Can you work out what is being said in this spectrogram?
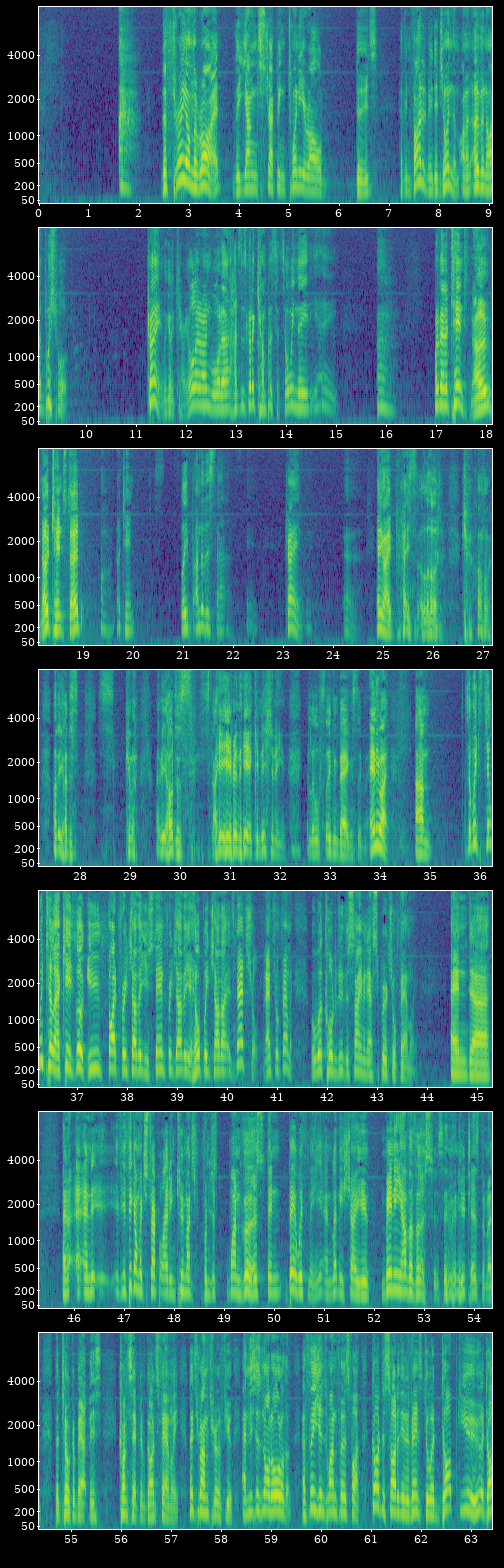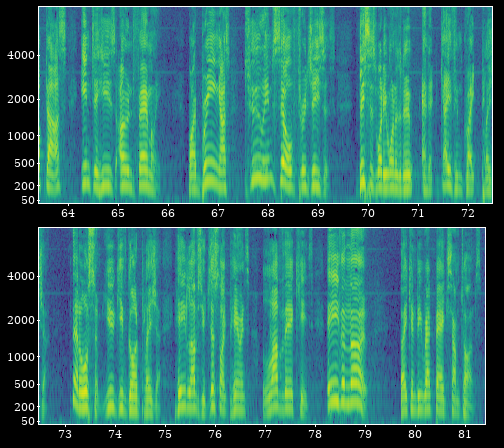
Ah, The three on the right, the young, strapping 20 year old dudes, have invited me to join them on an overnight bushwalk. Great. We're going to carry all our own water. Hudson's got a compass. That's all we need. Yay. Oh. What about a tent? No, no tents, Dad. Oh, no tent. Sleep under the stars. Yeah. Crane. Uh, anyway, praise the Lord. I, I think I just, I, maybe I'll just stay here in the air conditioning, a little sleeping bag and sleep. Anyway, um, so we, we tell our kids, look, you fight for each other, you stand for each other, you help each other. It's natural, natural family. But we're called to do the same in our spiritual family. And, uh, and, and if you think I'm extrapolating too much from just one verse, then bear with me and let me show you many other verses in the New Testament that talk about this concept of God's family. Let's run through a few. And this is not all of them. Ephesians 1, verse 5. God decided in advance to adopt you, adopt us, into his own family by bringing us to himself through Jesus. This is what he wanted to do, and it gave him great pleasure. Isn't that awesome? You give God pleasure. He loves you, just like parents love their kids, even though they can be ratbags sometimes,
